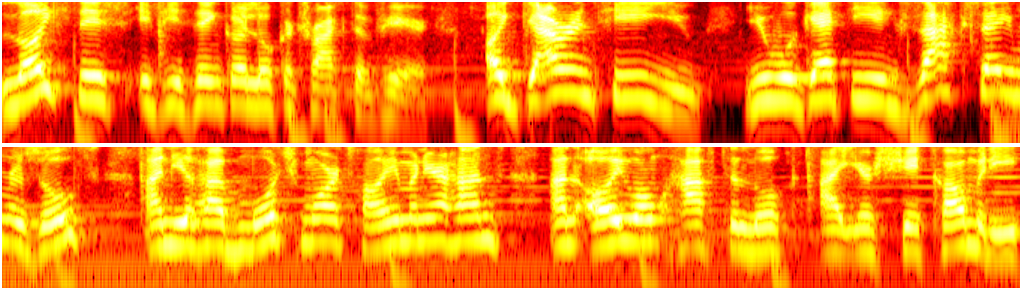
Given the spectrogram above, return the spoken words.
like this if you think I look attractive here. I guarantee you, you will get the exact same results and you'll have much more time on your hands, and I won't have to look at your shit comedy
